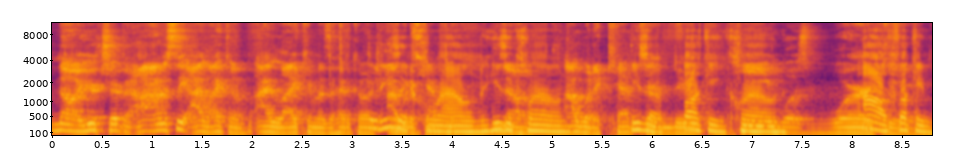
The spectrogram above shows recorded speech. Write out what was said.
No, you're tripping. I, honestly, I like him. I like him as a head coach. Dude, he's I a would've kept him. clown. He's a clown. I would have kept him. He's a fucking clown. He was working. I'll fucking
